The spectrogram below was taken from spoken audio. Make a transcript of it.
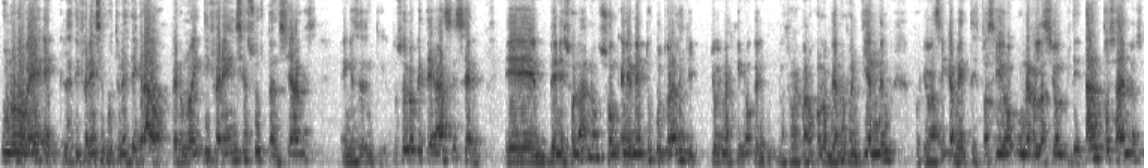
uno lo ve en las diferencias en cuestiones de grado, pero no hay diferencias sustanciales en ese sentido. Entonces, lo que te hace ser eh, venezolano son elementos culturales que yo me imagino que nuestros hermanos colombianos lo entienden, porque básicamente esto ha sido una relación de tantos años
